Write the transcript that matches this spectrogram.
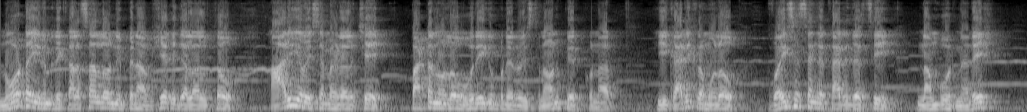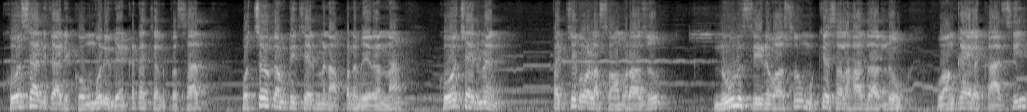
నూట ఎనిమిది కలశాల్లో నింపిన అభిషేక జలాలతో ఆర్య వైశ్య మహిళలచే పట్టణంలో ఊరేగింపు నిర్వహిస్తున్నామని పేర్కొన్నారు. ఈ కార్యక్రమంలో వైశ్య సంఘ కార్యదర్శి నంబూరి నరేష్ కోశాధికారి కొమ్మూరి వెంకటాచల ప్రసాద్ ఉత్సవ committee chairman Appana Veeranna co chairman Pachigola Somaraju Noolu Srinivasu ముఖ్య సలహాదారులు వంకాయల కాశీ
